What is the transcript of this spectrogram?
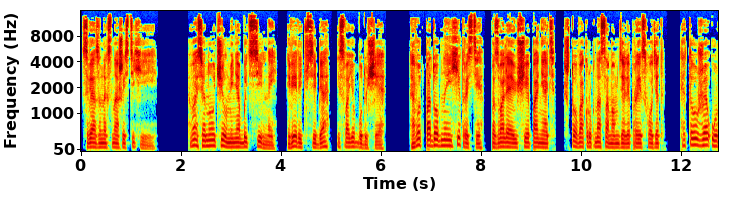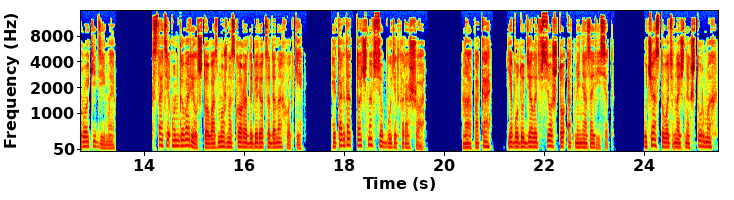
связанных с нашей стихией. Вася научил меня быть сильной, верить в себя и свое будущее. А вот подобные хитрости, позволяющие понять, что вокруг на самом деле происходит, это уже уроки Димы. Кстати, он говорил, что, возможно, скоро доберется до находки. И тогда точно все будет хорошо. Ну а пока я буду делать все, что от меня зависит. Участвовать в ночных штурмах,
